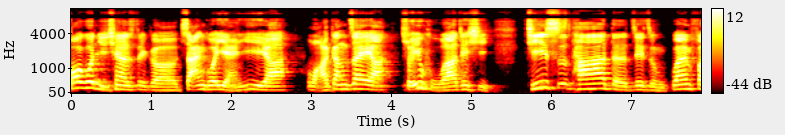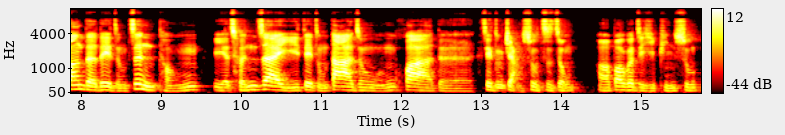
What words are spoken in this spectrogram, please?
包括你像这个《三国演义》呀、《瓦岗寨》呀、《水浒》啊这些。其实他的这种官方的那种正统，也存在于这种大众文化的这种讲述之中啊，包括这些评书，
